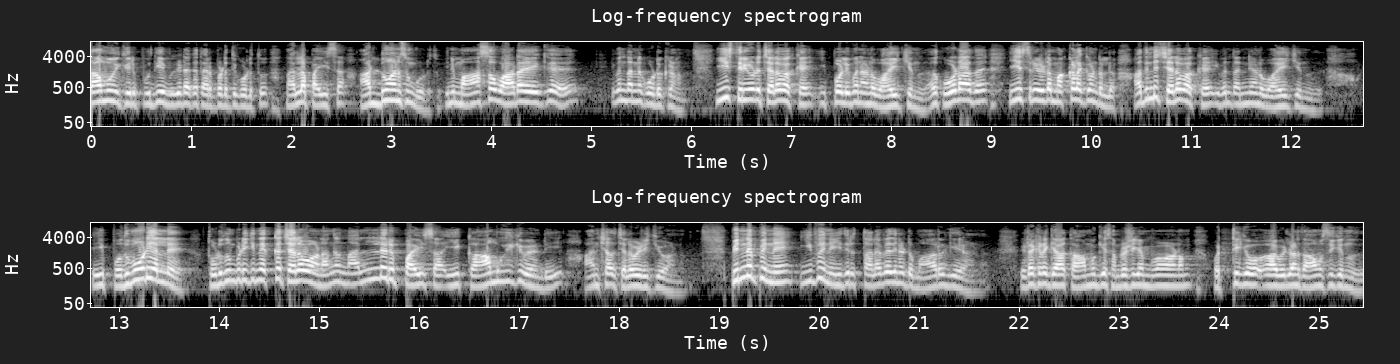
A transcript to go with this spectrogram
കാമുവിക്ക് ഒരു പുതിയ വീടൊക്കെ തരപ്പെടുത്തി കൊടുത്തു. നല്ല പൈസ അഡ്വാൻസും കൊടുത്തു. ഇനി മാസ വാടകയ്ക്ക് ഇവൻ തന്നെ കൊടുക്കണം. ഈ സ്ത്രീയുടെ ചിലവൊക്കെ ഇപ്പോൾ ഇവനാണ് വഹിക്കുന്നത്. അത് കൂടാതെ ഈ സ്ത്രീയുടെ മക്കളൊക്കെ ഉണ്ടല്ലോ അതിന്റെ ചിലവൊക്കെ ഇവൻ തന്നെയാണ് വഹിക്കുന്നത്. ഈ പൊതുമോടിയല്ലേ തൊടുതും പിടിക്കുന്നൊക്കെ ചിലവാണ്. അങ്ങനെ നല്ലൊരു പൈസ ഈ കാമുകിക്ക് വേണ്ടി അൻഷാദ് ചിലവഴിക്കുകയാണ്. പിന്നെ പിന്നെ ഇവന് ഇതൊരു തലവേദനയായിട്ട് മാറുകയാണ്. ഇടയ്ക്കിടയ്ക്ക് ആ കാമുകിയെ സംരക്ഷിക്കാൻ പോകണം. ഒറ്റയ്ക്ക് ആ വീട്ടിലാണ് താമസിക്കുന്നത്.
